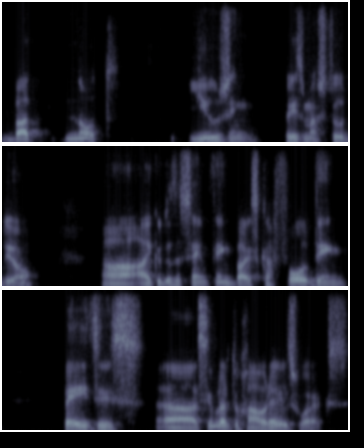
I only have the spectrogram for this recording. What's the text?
but not using Prisma Studio. Uh, I could do the same thing by scaffolding pages uh, similar to how Rails works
